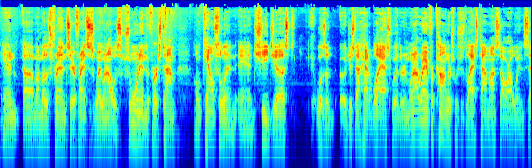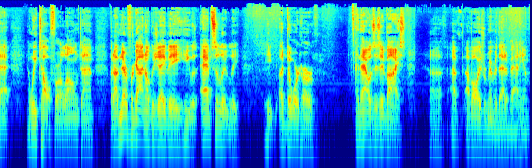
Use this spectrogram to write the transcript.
and uh, my mother's friend, Sarah Frances Way, when I was sworn in the first time on council. And, and she just was a, just, I had a blast with her. And when I ran for Congress, which was the last time I saw her, I went and sat and we talked for a long time. But I've never forgotten Uncle JB. He was absolutely, he adored her. And that was his advice. Uh, I've, I've always remembered that about him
